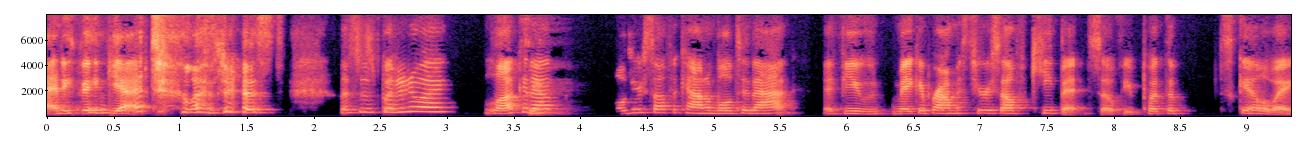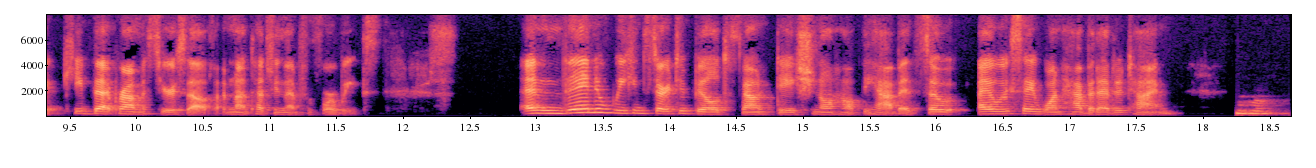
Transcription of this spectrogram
anything yet. let's just let's just put it away. Lock it yeah. up. Hold yourself accountable to that. If you make a promise to yourself, keep it. So if you put the scale away, keep that promise to yourself. I'm not touching that for 4 weeks. And then we can start to build foundational healthy habits. So I always say one habit at a time. Mm-hmm.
